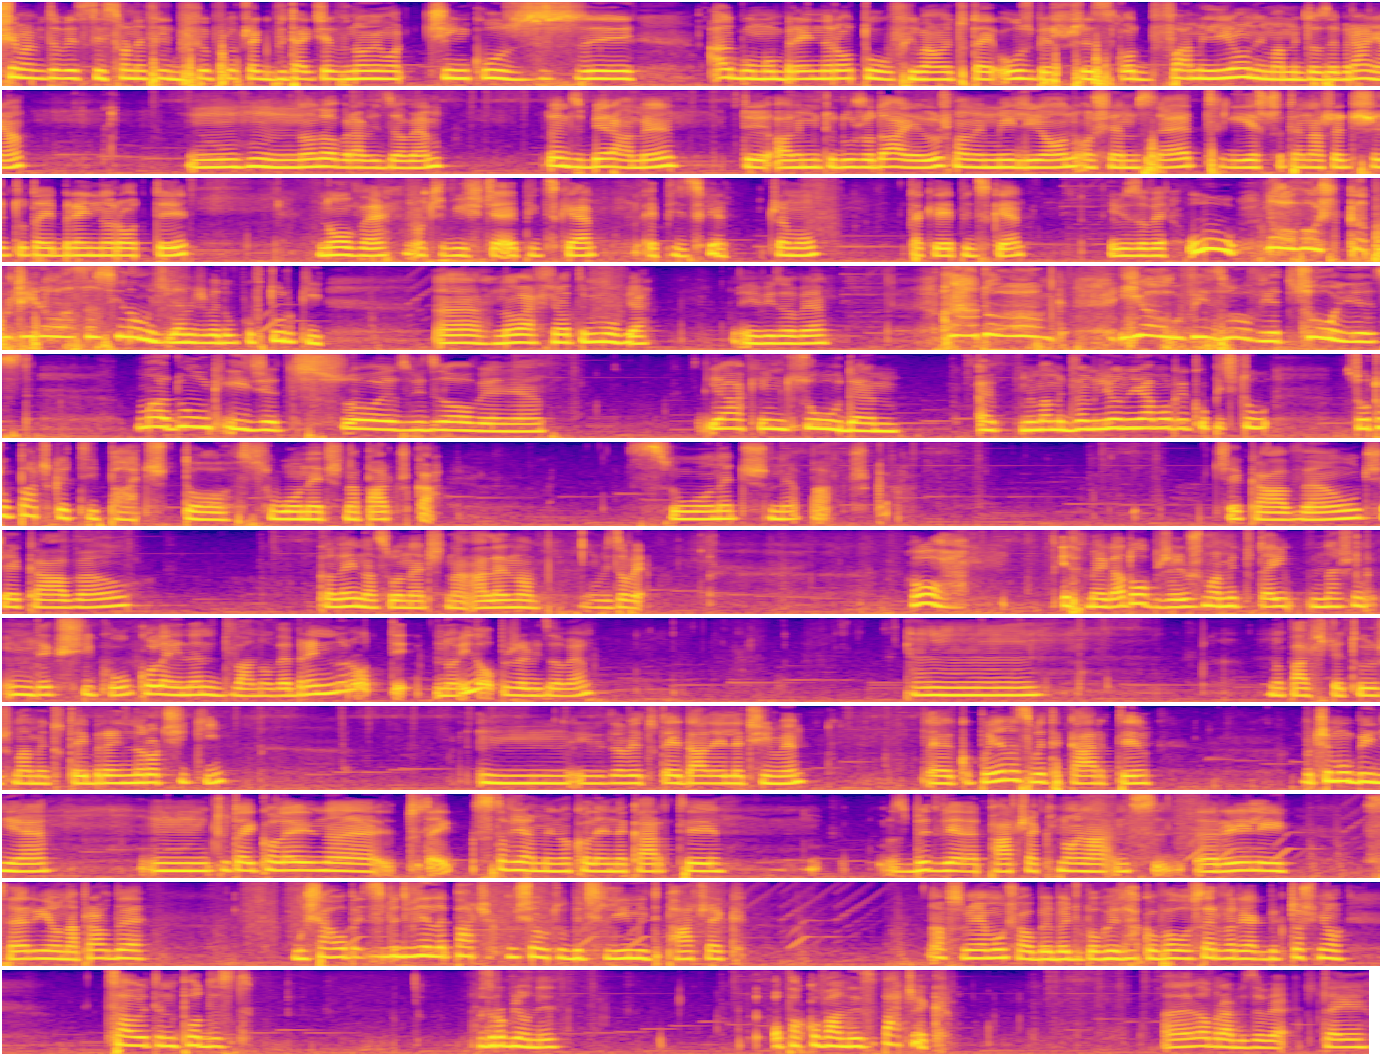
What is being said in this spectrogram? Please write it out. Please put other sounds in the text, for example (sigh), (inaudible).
Siema widzowie, z tej strony Filip Floczek, witajcie w nowym odcinku z y, albumu Brainrotów i mamy tutaj uzbierz wszystko, 2 miliony mamy do zebrania. Mhm, no dobra widzowie, więc zbieramy, ty, ale mi tu dużo daje, już mamy milion osiemset i jeszcze te nasze trzy tutaj Brainroty, nowe oczywiście, epickie, epickie, czemu? Takie epickie. I widzowie, uuu, nowość, cappuccino assassino, myślałem, że będą powtórki. E, no właśnie o tym mówię. I widzowie, Madung! Yo, widzowie, co jest? Madung idzie, co jest, widzowie, nie? Jakim cudem? E, my mamy 2 miliony, ja mogę kupić tą złotą paczkę, ty patrz, to słoneczna paczka. Słoneczna paczka. Ciekawę, ciekawę. Kolejna słoneczna, ale no, widzowie. O, jest mega dobrze. Już mamy tutaj w naszym indeksiku kolejne dwa nowe brainroty. No i dobrze, widzowie. Mm. No patrzcie, tu już mamy tutaj brainrociki. Mm, I widzowie, tutaj dalej lecimy. E, kupujemy sobie te karty, bo czemu by nie? Mm, tutaj kolejne, tutaj stawiamy no kolejne karty. Zbyt wiele paczek, no na, really, serio, naprawdę musiało być zbyt wiele paczek, musiał tu być limit paczek. No w sumie musiałby być, bo by lakowało serwer, jakby ktoś miał cały ten podest zrobiony, opakowany z paczek. Ale dobra widzowie, tutaj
